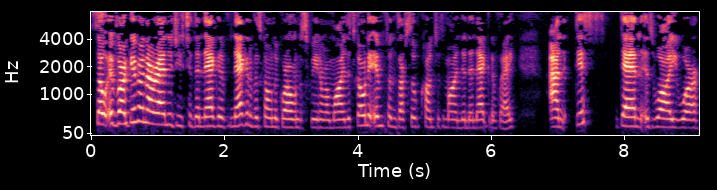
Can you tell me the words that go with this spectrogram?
So if we're giving our energy to the negative, negative is going to grow on the screen of our mind. It's going to influence our subconscious mind in a negative way. And this then is why we're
